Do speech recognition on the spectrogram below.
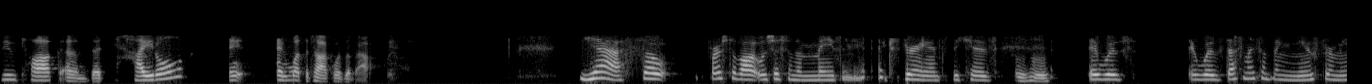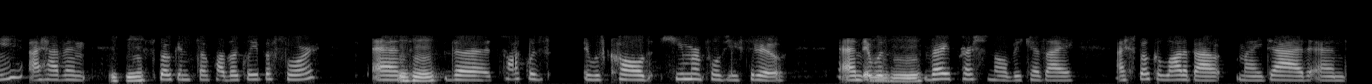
Sue Talk, um, the title, and, and what the talk was about. Yeah, so first of all, it was just an amazing experience because mm-hmm. it was it was definitely something new for me. I haven't mm-hmm. spoken so publicly before, and mm-hmm. the talk was it was called "Humor Pulls You Through," and it was mm-hmm. very personal because I I spoke a lot about my dad and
